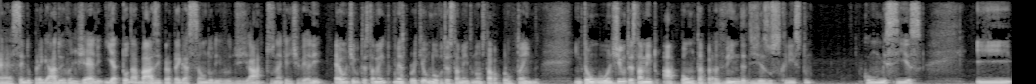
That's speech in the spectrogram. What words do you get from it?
é, sendo pregado o evangelho e a toda a base para a pregação do livro de Atos, né, que a gente vê ali, é o Antigo Testamento, mesmo porque o Novo Testamento não estava pronto ainda. Então, o Antigo Testamento aponta para a vinda de Jesus Cristo como Messias e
